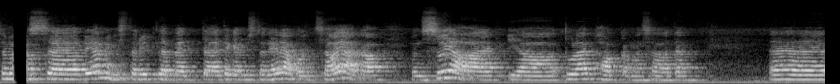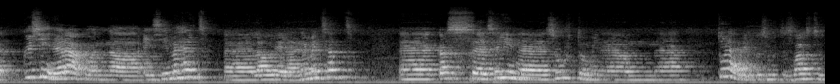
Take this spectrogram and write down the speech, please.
Samas äh, peaminister ütleb, et äh, tegemist on erakordse ajaga, on sõjaaeg ja tuleb hakkama saada. Äh, küsin erakonna esimehelt Lauri Läänemetsalt, kas selline suhtumine on tuleviku suhtes vastu,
